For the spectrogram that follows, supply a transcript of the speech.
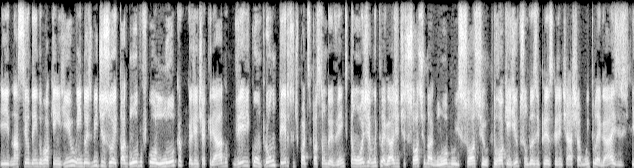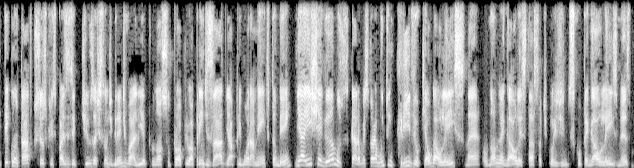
e nasceu dentro do Rock in Rio. Em 2018, a Globo ficou louca com o que a gente tinha criado, veio e comprou um terço de participação do evento. Então hoje é muito legal a gente sócio da Globo e sócio do Rock in Rio, que são duas empresas que a gente acha muito legais, e ter contato com seus principais executivos acho que são de grande valia para o nosso próprio aprendizado e aprimoramento também. E aí chegamos, cara, uma história muito incrível, que é o Gaulês, né? O nome não é Gaules, tá? Só te corrigindo, desculpa, é Gaulês mesmo.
